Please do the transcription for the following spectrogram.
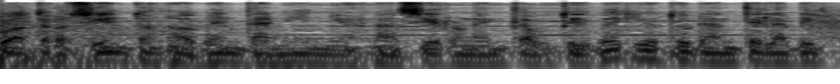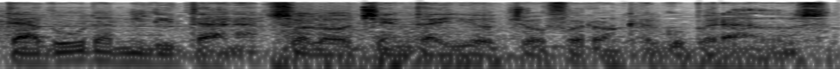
490 niños nacieron en cautiverio durante la dictadura militar. Solo 88 fueron recuperados.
